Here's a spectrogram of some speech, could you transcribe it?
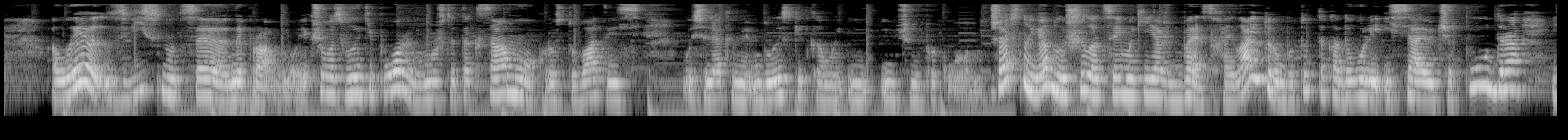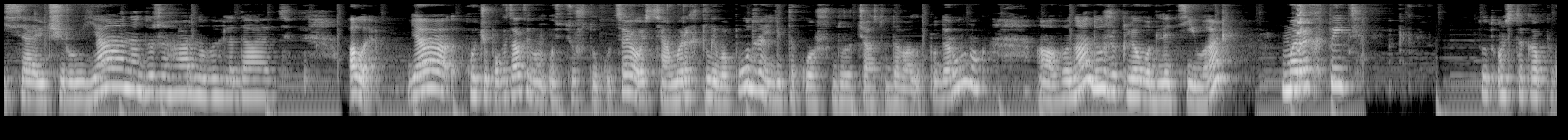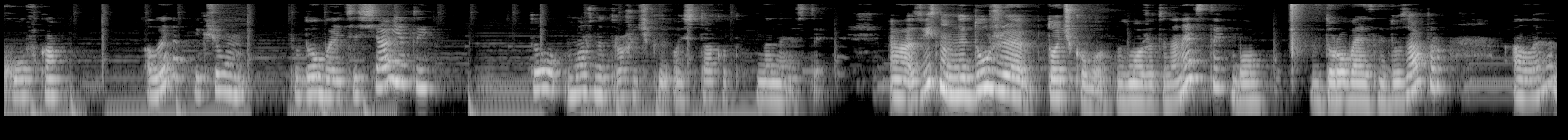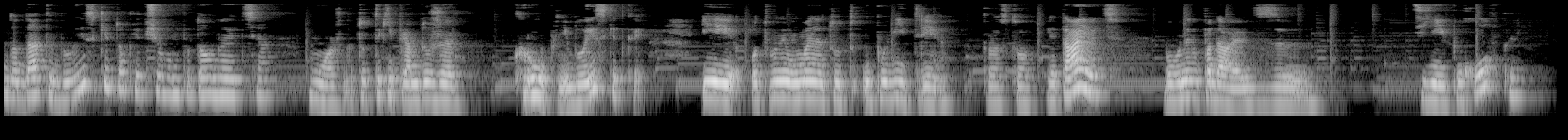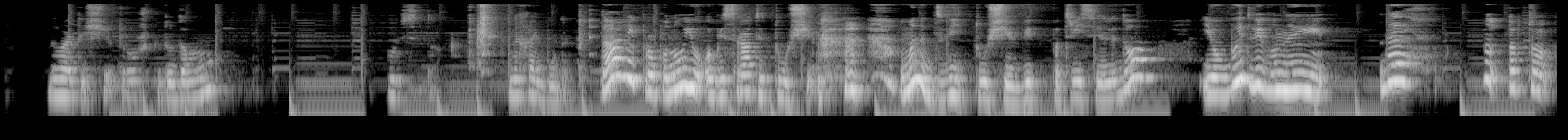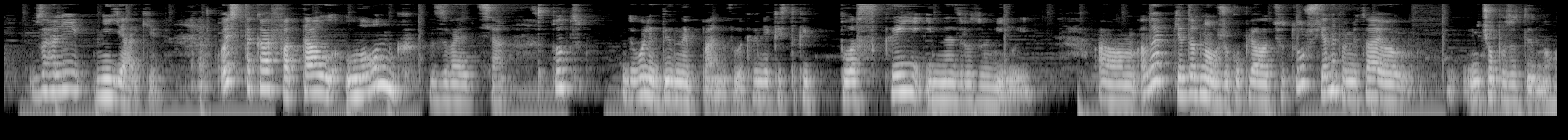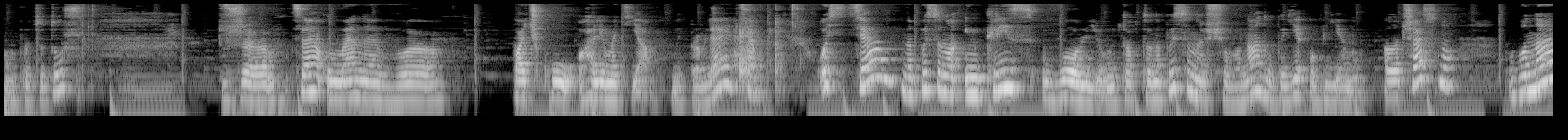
Але, звісно, це не правило. Якщо у вас великі пори, ви можете так само користуватись усілякими блискітками і іншими приколами. Чесно, я б лишила цей макіяж без хайлайтеру, бо тут така доволі і сяюча пудра, і сяючі рум'яна дуже гарно виглядають. Але я хочу показати вам ось цю штуку. Це ось ця мерехтлива пудра, її також дуже часто давали в подарунок. Вона дуже кльово для тіла мерехтить. Тут ось така пуховка. Але якщо вам подобається сяяти, то можна трошечки ось так от нанести. Звісно, не дуже точково зможете нанести, бо здоровезний дозатор. Але додати блискіток, якщо вам подобається, можна. Тут такі прям дуже крупні блискітки. І от вони у мене тут у повітрі просто літають, бо вони випадають з цієї пуховки. Давайте ще трошки додамо. Ось так. Нехай буде. Далі пропоную обісрати туші. У мене дві туші від Патрісія Лідо, і обидві вони не. Ну, тобто, взагалі ніякі. Ось така Fatal Long зветься. Тут доволі дивний пензлик. Він якийсь такий плаский і незрозумілий. Але я давно вже купляла цю туш, я не пам'ятаю нічого позитивного про цю туш. Тож е, це у мене в пачку галіматья відправляється. Ось ця написано Increase Volume, тобто написано, що вона додає об'єму. Але чесно, вона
